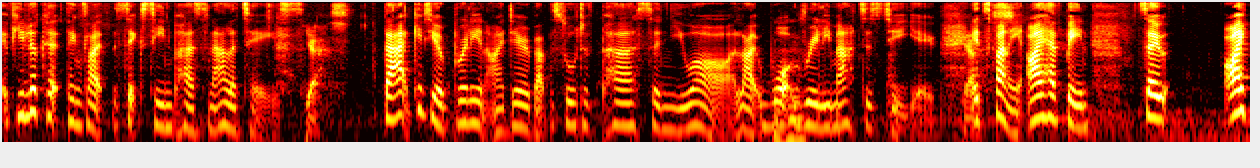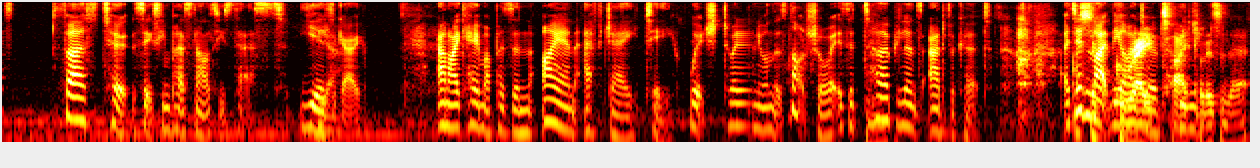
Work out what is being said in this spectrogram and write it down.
if you look at things like the 16 personalities, yes. that gives you a brilliant idea about the sort of person you are, like what really matters to you. It's funny, I have been, so I first took the 16 personalities test years Yeah. ago. And I came up as an INFJT, which, to anyone that's not sure, is a turbulent advocate. I didn't like the idea of being title, isn't it?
